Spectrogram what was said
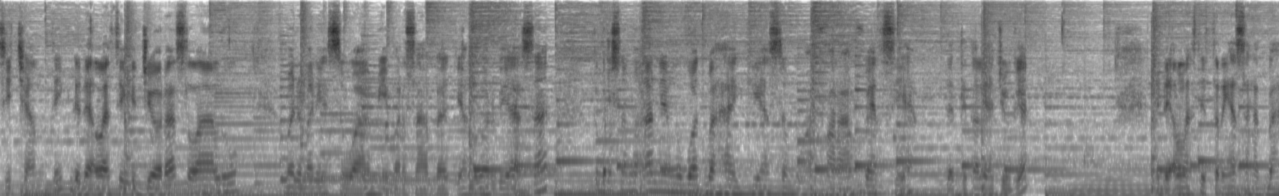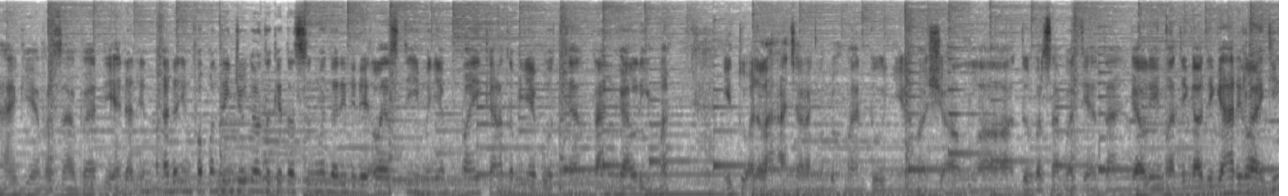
Si cantik Dedek Lesti Kejora selalu menemani suami para sahabat yang luar biasa. Kebersamaan yang membuat bahagia semua para fans ya. Dan kita lihat juga Dedek Lesti terlihat sangat bahagia persahabat ya Dan in, ada info penting juga untuk kita semua dari Dedek Lesti. Menyampaikan atau menyebutkan tanggal 5 Itu adalah acara ngunduh mantunya. Masya Allah Tuh persahabat ya. Tanggal 5 tinggal 3 hari lagi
